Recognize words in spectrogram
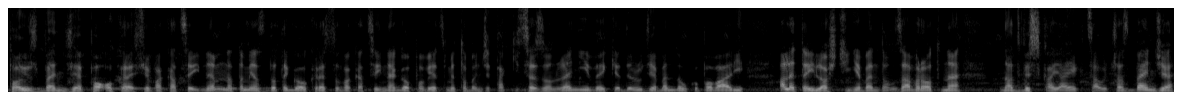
to już będzie po okresie wakacyjnym. Natomiast do tego okresu wakacyjnego, powiedzmy, to będzie taki sezon leniwy, kiedy ludzie będą kupowali, ale te ilości nie będą zawrotne. Nadwyżka jajek cały czas będzie.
